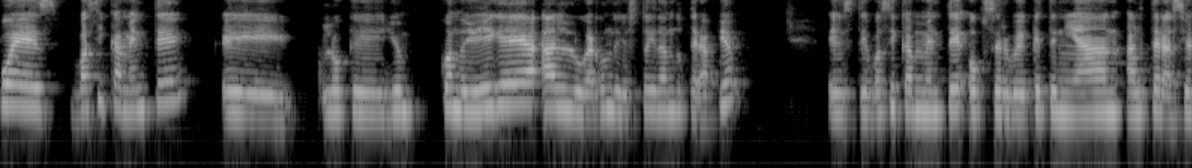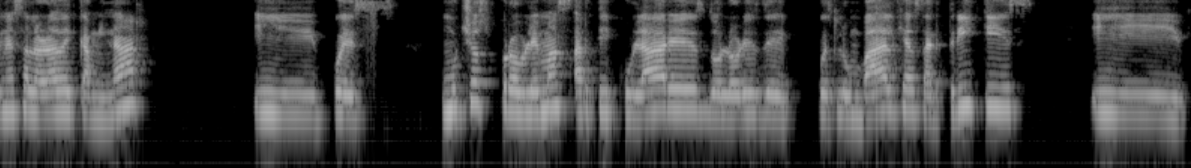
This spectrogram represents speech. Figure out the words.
Pues básicamente eh, lo que yo, cuando yo llegué al lugar donde yo estoy dando terapia, este, básicamente observé que tenían alteraciones a la hora de caminar y pues muchos problemas articulares, dolores de pues lumbalgias, artritis y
